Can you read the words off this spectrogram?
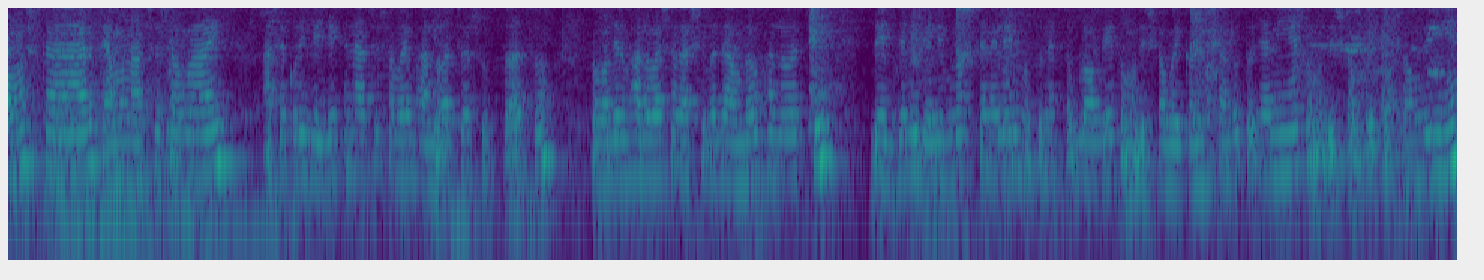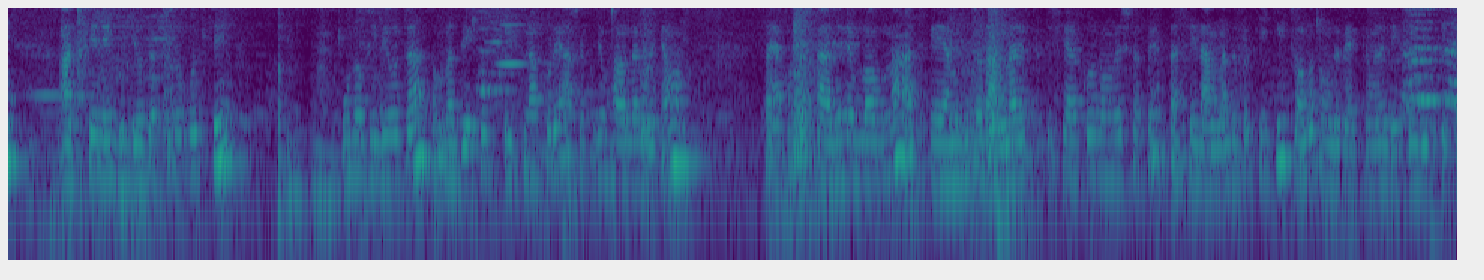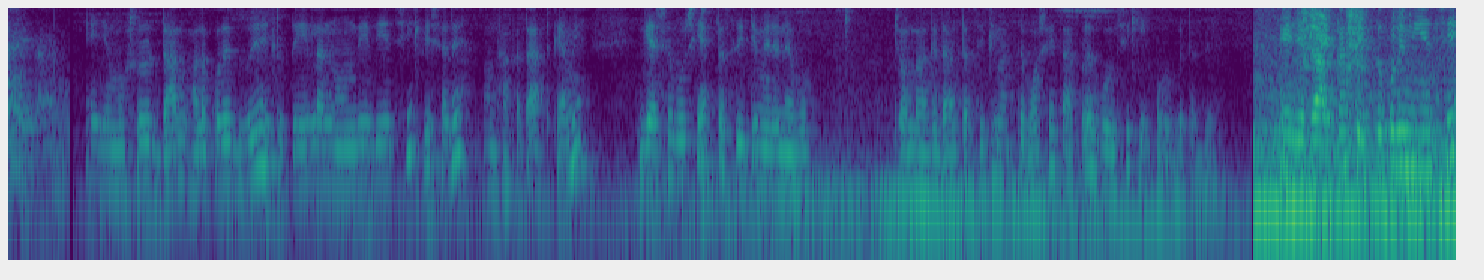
নমস্কার, কেমন আছো সবাই? আশা করি যে যেখানে আছো সবাই ভালো আছো, সুস্থ আছো। তোমাদের ভালোবাসার আশীর্বাদে আমরাও ভালো আছি। দেবজানি ডেলি ব্লগ চ্যানেলের নতুন একটা ব্লগে তোমাদের সবাইকে অনেক স্বাগত জানিয়ে, তোমাদের সবাইকে সঙ্গে নিয়ে আজকের এই ভিডিওটা শুরু করছি। পুরো ভিডিওটা তোমরা দেখো স্কিপ না করে আশা করি ভালো লাগবে, কেমন? তা এখন তো সারাদিনের ব্লগ না, আজকে আমি দুটো রান্নার রেসিপি শেয়ার করব তোমাদের সাথে। তা সেই রান্না দুটো কী কী? চলো তোমাদের ব্যাক ক্যামেরা দেখিয়ে দিচ্ছি, কেমন? এই যে মুসুর ডাল ভালো করে ধুয়ে একটু তেল আর নুন দিয়ে দিয়েছি প্রেশারে ঢাকাটা আটকে আমি গ্যাসে বসিয়ে একটা সিটি মেরে নেব। চলো আগে ডালটা সিটি মারতে বসে, তারপরে বলছি কি করব এটা দিয়ে। এই যে ডালটা সেদ্ধ করে নিয়েছি।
